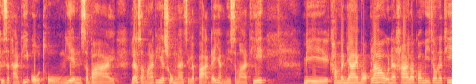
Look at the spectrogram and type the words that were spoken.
คือสถานที่โอโถง เย็นสบาย แล้วสามารถที่จะชมงานศิลปะได้อย่างมีสมาธิ มีคำบรรยายบอกเล่านะคะ แล้วก็มีเจ้าหน้าที่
